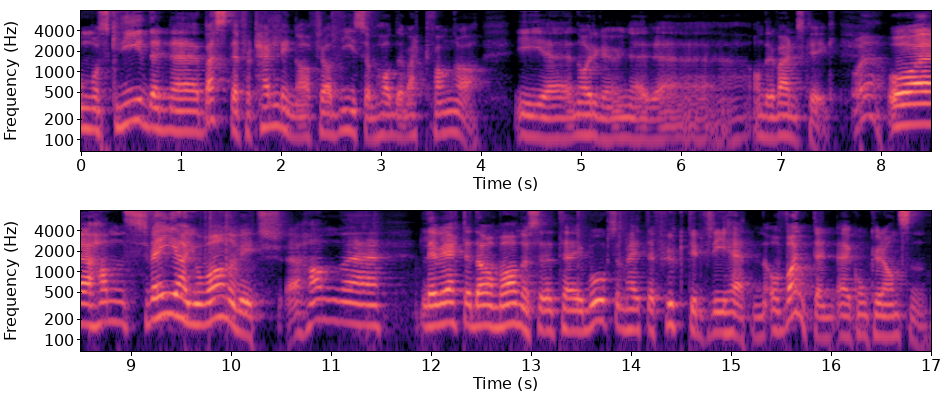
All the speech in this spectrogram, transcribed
om å skrive den eh, beste fortellinga fra de som hadde vært fanga i eh, Norge under eh, andre verdenskrig. Oh, ja. Og eh, han Sveia Jovanovic, eh, han eh, leverte da manuset til ei bok som heter 'Flukt til friheten', og vant den konkurransen. konkurransen.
